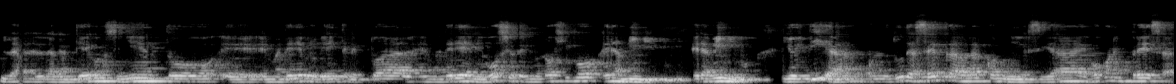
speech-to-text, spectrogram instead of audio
la, cantidad de conocimiento eh, en materia de propiedad intelectual, en materia de negocio tecnológico, era mínimo, era mínimo. Y hoy día, cuando tú te acercas a hablar con universidades o con empresas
